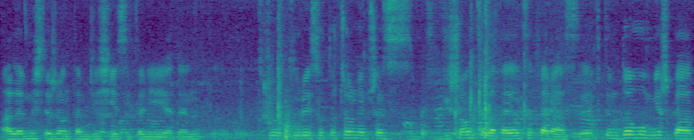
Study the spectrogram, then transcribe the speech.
ale myślę, że on tam gdzieś jest i to nie jeden, który, który jest otoczony przez wiszące, latające tarasy. W tym domu mieszka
